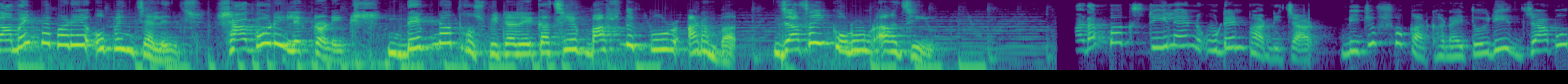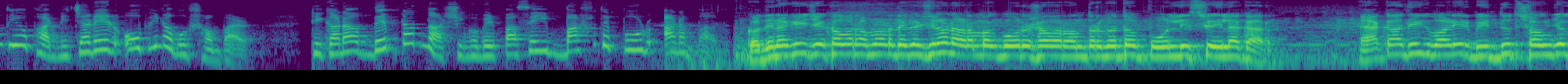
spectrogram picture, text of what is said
দামের ব্যাপারে open challenge, Sagar electronics, Debnath হসপিটালের কাছে বাসুদেবপুর, আরামবাগ। যাচাই করুন আজই। Arambagh steel and wooden furniture, নিজস্ব কারখানায় তৈরি যাবতীয় ফার্নিচারের অভিনব সম্ভার। ঠিকানা দেবনাথ নার্সিংহোমের পাশেই বাসুদেবপুর, আরামবাগ। কদিন আগেই যে খবর আপনারা দেখেছিলেন, আরামবাগ পৌরসভার অন্তর্গত পল্লীশ্রী এলাকার। একাধিক বাড়ির বিদ্যুৎ সংযোগ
